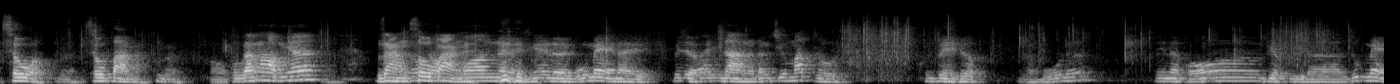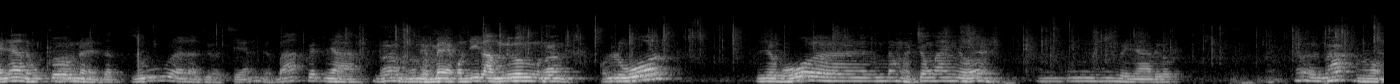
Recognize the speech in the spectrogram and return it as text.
sâu à? Vâng. sâu pàng à? Vâng. Ồ, cố gắng học nhá. Giàng sâu vàng này ngon này nghe lời bố mẹ này. Bây giờ anh giàng là đang chữa mắt rồi. Không về được. Là bố nữa. Nên là có việc gì là giúp mẹ nhá. Nấu cơm này giặt rũ hay là rửa chén rửa bát quét nhà. Vâng, để vâng. mẹ còn đi làm nương Vâng. có lúa. Bây giờ bố ờ, đang phải trông anh rồi. Không về nhà được Cảm ơn bác. đúng không?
